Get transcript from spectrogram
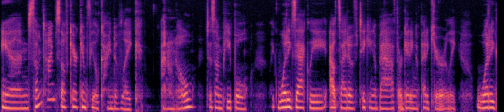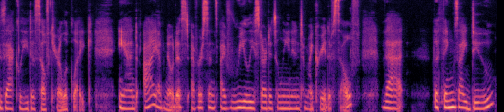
And sometimes self care can feel kind of like, I don't know, to some people, like what exactly, outside of taking a bath or getting a pedicure, like what exactly does self care look like? And I have noticed ever since I've really started to lean into my creative self that the things I do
